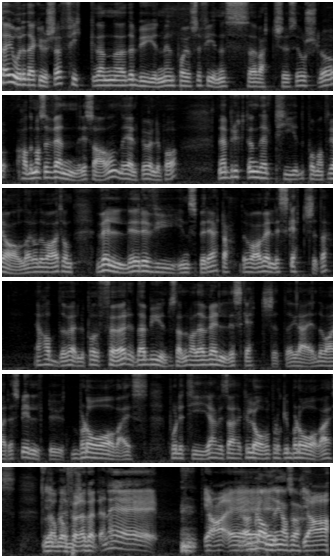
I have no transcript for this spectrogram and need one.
så jeg gjorde det kurset. Fikk den eh, debuten min på Josefines eh, vertshus i Oslo. Hadde masse venner i salen, det hjelper jo veldig på. Men jeg brukte en del tid på materialet der, og det var sånn veldig revyinspirert. da. Det var veldig sketsjete. Jeg hadde veldig, på, Før, da jeg begynte på standup, hadde jeg veldig sketsjete greier. Det var spilt ut blåveispolitiet, hvis det er ikke lov å plukke blåveis. Ja, men jeg føler at den er Ja, eh, Ja, en blanding, altså. Ja,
